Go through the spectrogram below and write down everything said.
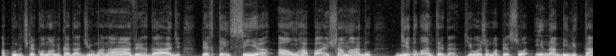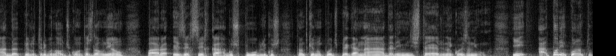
a política econômica da Dilma, na verdade, pertencia a um rapaz chamado hum. Guido Mantega, que hoje é uma pessoa inabilitada pelo Tribunal de Contas da União para exercer cargos públicos, tanto que não pôde pegar nada, nem ministério, nem coisa nenhuma. E, ah, por enquanto,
